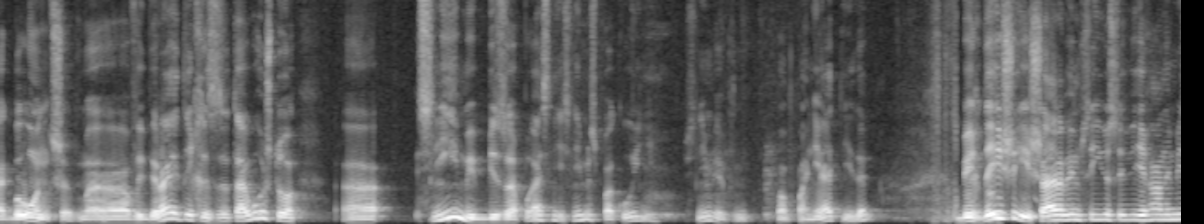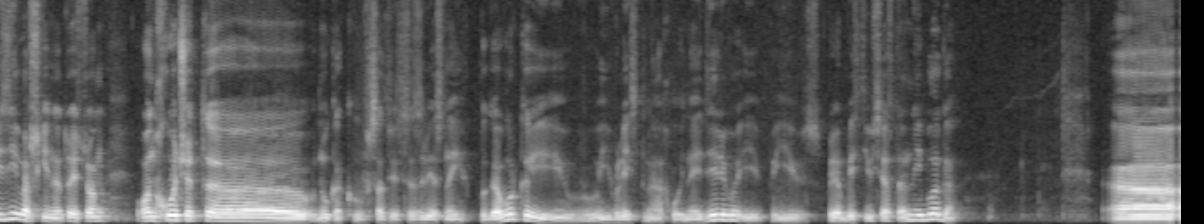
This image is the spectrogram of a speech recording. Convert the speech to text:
как бы он э, выбирает их из-за того, что с ними безопаснее, с ними спокойнее, с ними понятнее, да? Бехдейши и шарвим союза веганами зивашкина. То есть он, он хочет, ну, как в соответствии с известной поговоркой, и влезть на хвойное дерево и, и приобрести все остальные блага. Э,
